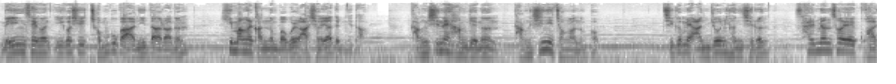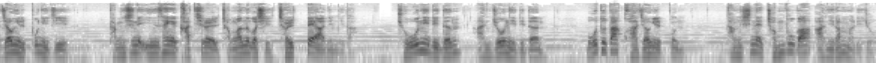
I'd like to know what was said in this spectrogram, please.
내 인생은 이것이 전부가 아니다라는 희망을 갖는 법을 아셔야 됩니다. 당신의 한계는 당신이 정하는 법. 지금의 안 좋은 현실은 살면서의 과정일 뿐이지 당신의 인생의 가치를 정하는 것이 절대 아닙니다. 좋은 일이든 안 좋은 일이든 모두 다 과정일 뿐 당신의 전부가 아니란 말이죠.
